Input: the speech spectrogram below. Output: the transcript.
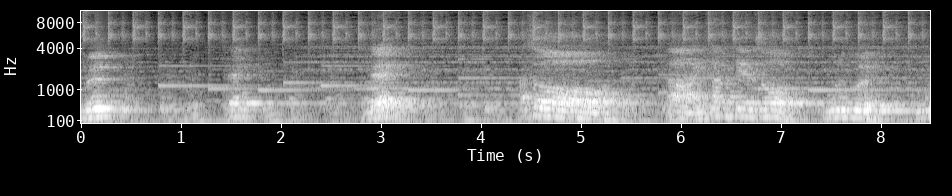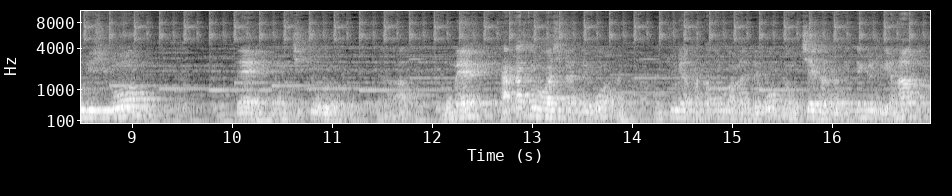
둘, 셋, 넷, 다섯. 자, 이 상태에서 무릎을 구부리시고, 네, 명치 쪽으로. 자, 몸에 바깥으로 가시면 안 되고, 안쪽이나 바깥으로 가면 안 되고, 명치에 가깝게 당겨주기 하나,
